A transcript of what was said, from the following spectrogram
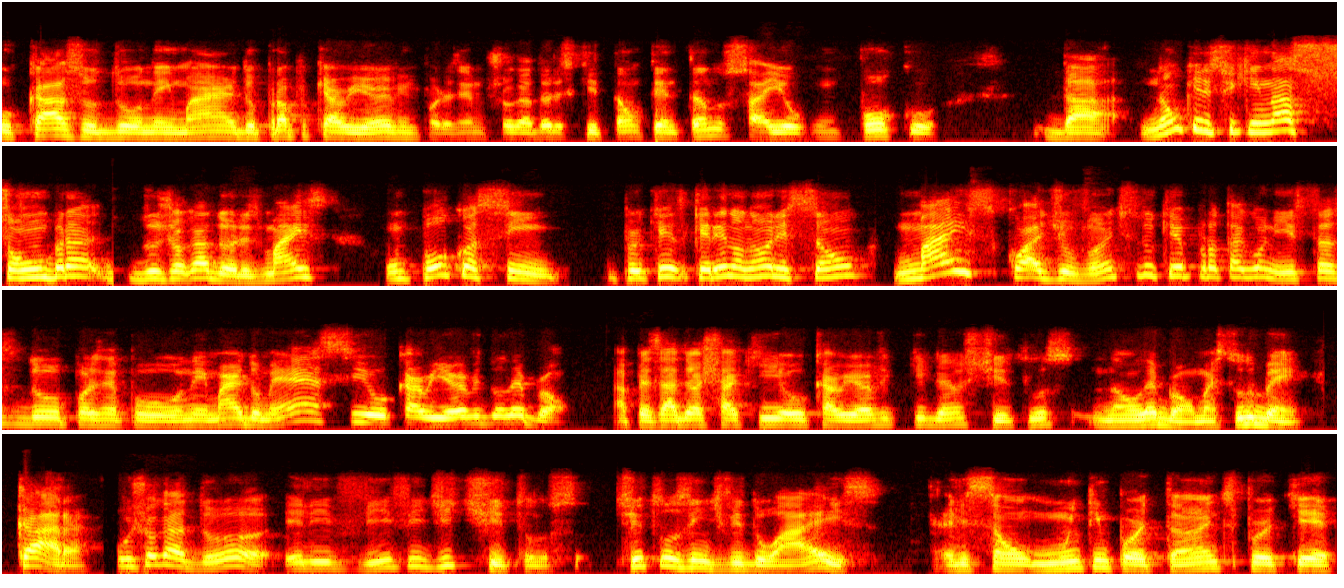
o caso do Neymar, do próprio Kyrie Irving, por exemplo, jogadores que estão tentando sair um pouco da. Não que eles fiquem na sombra dos jogadores, mas um pouco assim. Porque, querendo ou não, eles são mais coadjuvantes do que protagonistas do, por exemplo, o Neymar do Messi e o Kyrie Irving do LeBron. Apesar de eu achar que o Kyrie Irving que ganha os títulos, não o LeBron, mas tudo bem. Cara, o jogador, ele vive de títulos. Títulos individuais, eles são muito importantes porque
